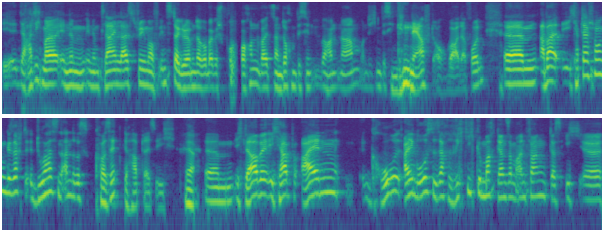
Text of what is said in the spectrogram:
äh, da hatte ich mal in einem, in einem kleinen Livestream auf Instagram darüber gesprochen, weil es dann doch ein bisschen überhand nahm und ich ein bisschen genervt auch war davon. Ähm, aber ich habe da schon gesagt, du hast ein anderes Korsett gehabt als ich. Ja. Ähm, ich glaube, ich habe ein gro eine große Sache richtig gemacht ganz am Anfang, dass ich äh,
